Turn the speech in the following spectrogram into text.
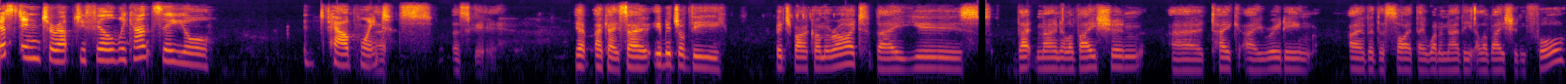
Just interrupt you, Phil. We can't see your PowerPoint. That's a scare. Yep, okay, so image of the benchmark on the right, they use that known elevation, uh, take a reading over the site they want to know the elevation for.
